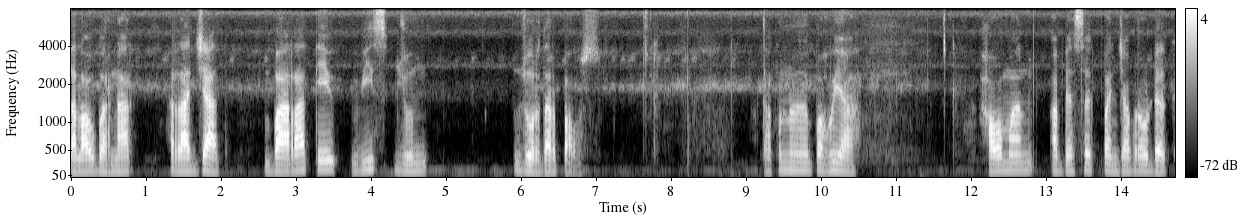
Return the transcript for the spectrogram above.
तलाव भरणार राज्यात बारा ते वीस जून जोरदार पाऊस. आता आपण पाहूया. हवामान अभ्यासक पंजाबराव डग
